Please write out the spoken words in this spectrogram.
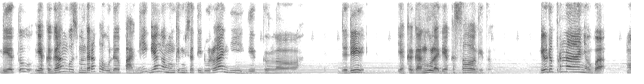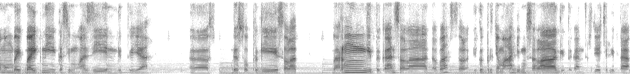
dia tuh ya keganggu. Sementara kalau udah pagi dia nggak mungkin bisa tidur lagi gitu loh. Jadi ya keganggu lah dia kesel gitu. Dia udah pernah nyoba ngomong baik-baik nih ke si muazin gitu ya. Uh, udah so pergi sholat bareng gitu kan sholat apa sholat, ikut berjamaah di musola gitu kan. Terus dia cerita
